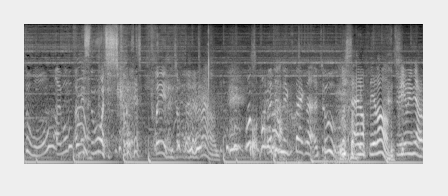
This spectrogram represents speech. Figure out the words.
Did you miss the wall? Like, what was I missed the wall, I just cleared and jumped on the ground. What's the point I of didn't expect that at all. You're setting off the alarm. Do you hear me now?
